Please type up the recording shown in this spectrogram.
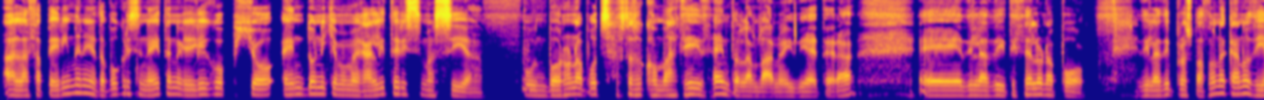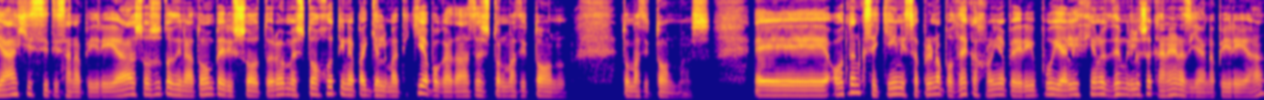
αλλά θα περίμενε η ανταπόκριση να ήταν λίγο πιο έντονη και με μεγαλύτερη σημασία. Που μπορώ να πω ότι σε αυτό το κομμάτι δεν το λαμβάνω ιδιαίτερα. Ε, δηλαδή, τι θέλω να πω. Δηλαδή, προσπαθώ να κάνω διάχυση της αναπηρίας όσο το δυνατόν περισσότερο με στόχο την επαγγελματική αποκατάσταση των μαθητών, των μαθητών μας. Ε, όταν ξεκίνησα πριν από 10 χρόνια περίπου, η αλήθεια είναι ότι δεν μιλούσε κανένας για αναπηρία.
